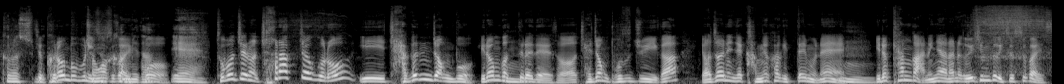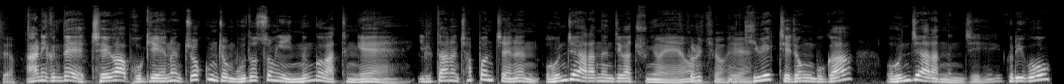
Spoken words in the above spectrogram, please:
그렇습니다. 그런 부분이 정확합니다. 있을 수가 있고 예. 두 번째는 철학적으로 이 작은 정부 이런 것들에 음. 대해서 재정 보수주의가 여전히 이제 강력하기 때문에 음. 이렇게 한 거 아니냐라는 의심도 있을 수가 있어요. 아니 근데 제가 보기에는 조금 좀 무도성이 있는 것 같은 게 일단은 첫 번째는 언제 알았는지가 중요해요. 그렇죠. 예. 기획재정부가 언제 알았는지 그리고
